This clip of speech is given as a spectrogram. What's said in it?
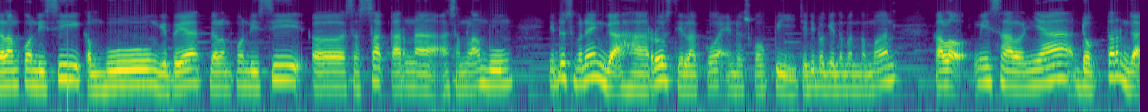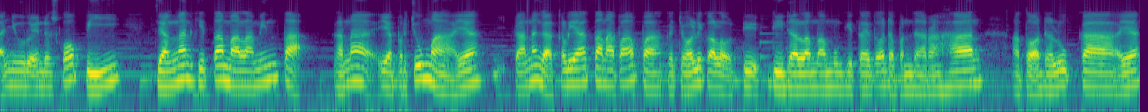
dalam kondisi kembung gitu ya dalam kondisi e, sesak karena asam lambung itu sebenarnya nggak harus dilakukan endoskopi. Jadi bagi teman-teman kalau misalnya dokter nggak nyuruh endoskopi jangan kita malah minta. Karena ya percuma ya karena nggak kelihatan apa-apa. Kecuali kalau di, di dalam lambung kita itu ada pendarahan atau ada luka ya.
